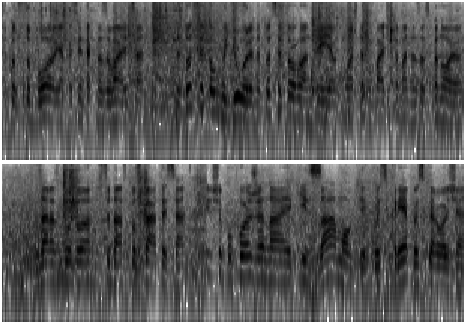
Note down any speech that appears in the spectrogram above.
Чи то собору, якось він так називається. Не то святого Юри, не то святого Андрія. Можете побачити у мене за спиною. Зараз буду сюди спускатися. Більше похоже на якийсь замок, якусь крепость, коротше,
